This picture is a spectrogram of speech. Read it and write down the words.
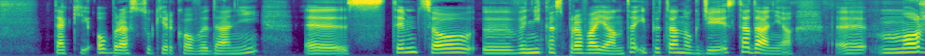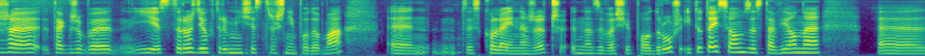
taki obraz cukierkowy Danii E, z tym, co y, wynika z prawa Janta i pytano, gdzie jest ta Dania. E, może tak, żeby jest rozdział, który mi się strasznie podoba. E, to jest kolejna rzecz, nazywa się Podróż i tutaj są zestawione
